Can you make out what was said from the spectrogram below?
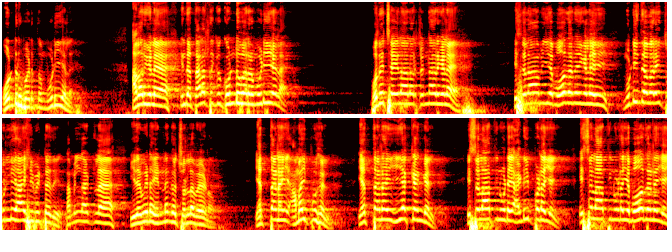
ஒன்றுபடுத்த முடியலை. அவர்களை இந்த தளத்துக்கு கொண்டு வர முடியலை. பொதுச் செயலாளர் சொன்னார்களே இஸ்லாமிய போதனைகளை முடிந்தவரை சொல்லி ஆகிவிட்டது. தமிழ்நாட்டில் இதை விட என்னங்க சொல்ல வேணும்? எத்தனை அமைப்புகள் எத்தனை இயக்கங்கள் இஸ்லாத்தினுடைய அடிப்படையை இஸ்லாத்தினுடைய போதனையை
